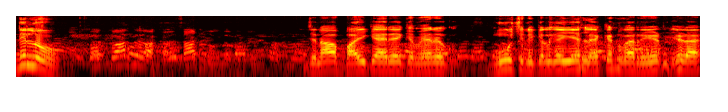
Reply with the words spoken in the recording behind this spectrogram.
दिलों जनाब, भाई कह रहे कि मेरे मुँह च निकल गई है, लेकिन मैं रेट जड़ा है,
